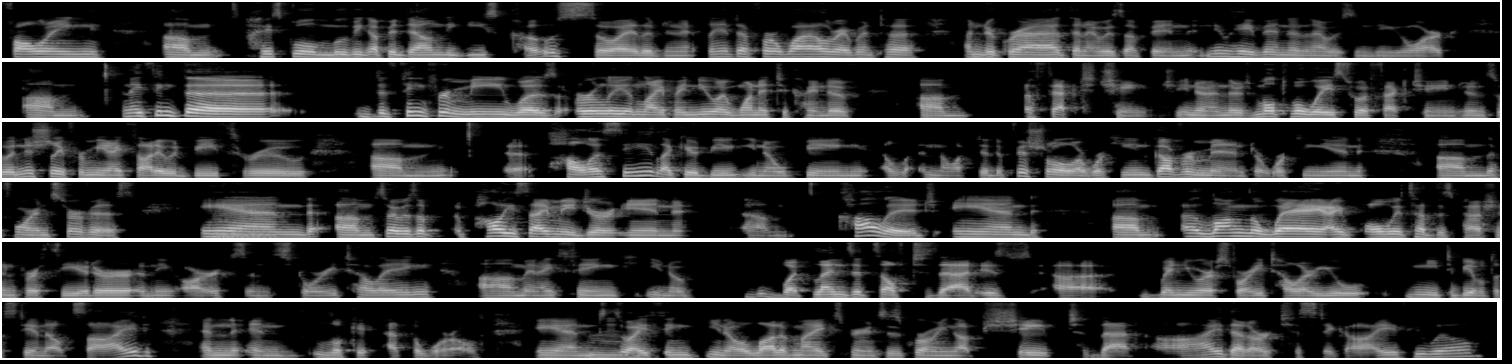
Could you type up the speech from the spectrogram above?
following um, high school moving up and down the East Coast. So I lived in Atlanta for a while where I went to undergrad. Then I was up in New Haven and then I was in New York. Um, and I think the the thing for me was early in life, I knew I wanted to kind of um, affect change, you know, and there's multiple ways to affect change. And so initially for me, I thought it would be through um, uh, policy, like it would be, you know, being an elected official or working in government or working in um, the foreign service. Mm. and um, so I was a, a poli sci major in um, college, and um, along the way, I've always had this passion for theater and the arts and storytelling, um, and I think you know what lends itself to that is uh, when you are a storyteller, you need to be able to stand outside and and look at, at the world. And mm. so I think you know a lot of my experiences growing up shaped that eye, that artistic eye, if you will.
